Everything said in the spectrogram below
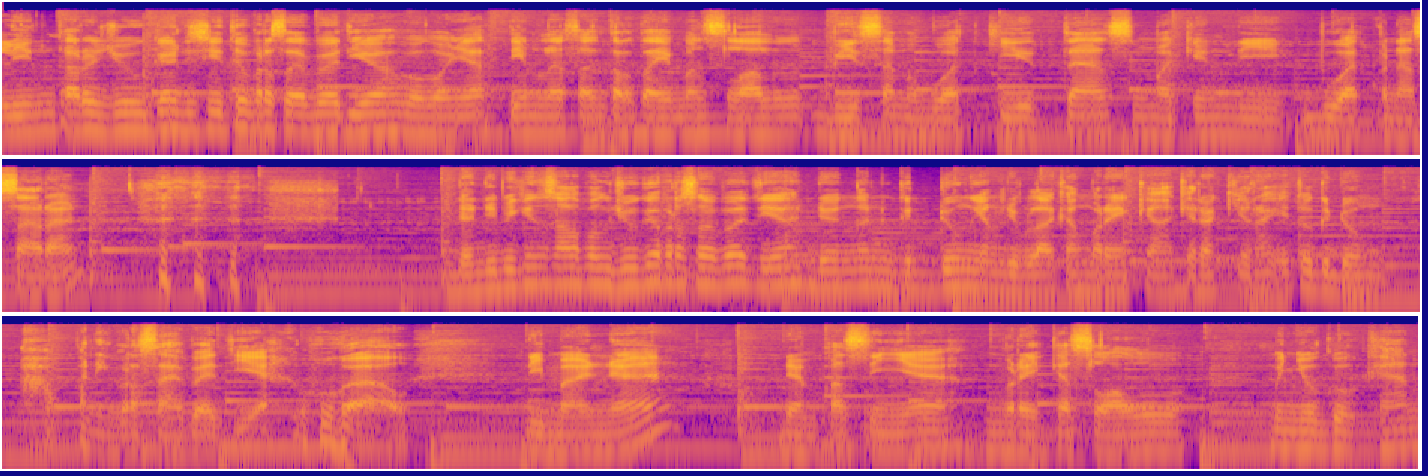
Lintar juga di situ persahabat ya. Pokoknya tim Les Entertainment selalu bisa membuat kita semakin dibuat penasaran. Dan dibikin salpok juga persahabat ya Dengan gedung yang di belakang mereka. Kira-kira itu gedung apa nih persahabat ya? Wow. Di mana Dan pastinya mereka selalu menyuguhkan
